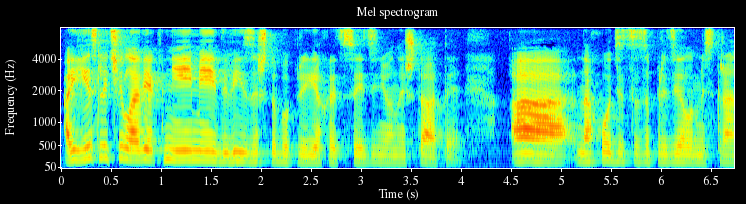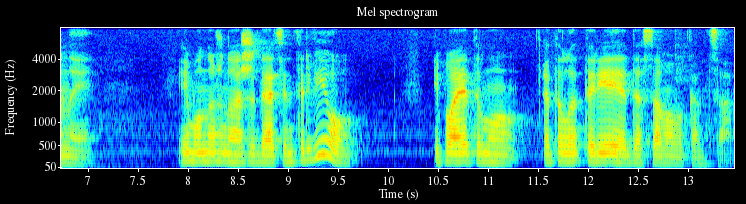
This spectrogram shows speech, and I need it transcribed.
а если человек не имеет визы, чтобы приехать в Соединенные Штаты, а находится за пределами страны. Ему нужно ожидать интервью, и поэтому это лотерея до самого конца.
